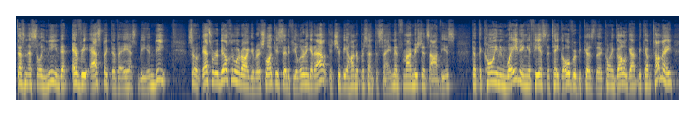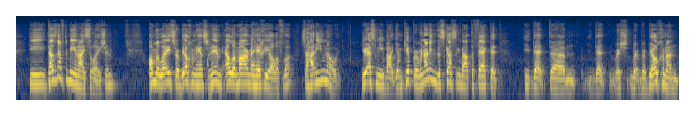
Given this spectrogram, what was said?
doesn't necessarily mean that every aspect of A has to be in B. So that's what Rabbi Yochanan would argue. Rish Lakish said if you're learning it out, it should be 100% the same. And from our Mishnah, it's obvious that the Kohen in waiting, if he has to take over because the Kohen Gadol got become Tomei, he doesn't have to be in isolation. Omer Leis, Rabbi Yochanan answered him, Elamar Mehechi Olafla. So how do you know it? You're asking me about Yom Kippur. We're not even discussing about the fact that that um, that Rabbi Yochanan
